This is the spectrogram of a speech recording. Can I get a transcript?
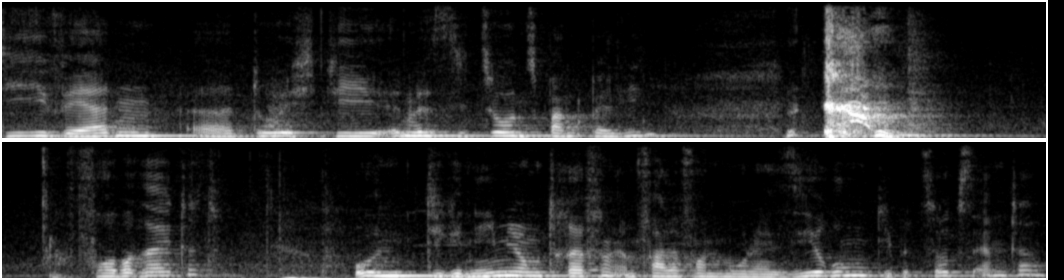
die werden äh, durch die Investitionsbank Berlin vorbereitet und die Genehmigung treffen im Falle von Modernisierung die Bezirksämter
